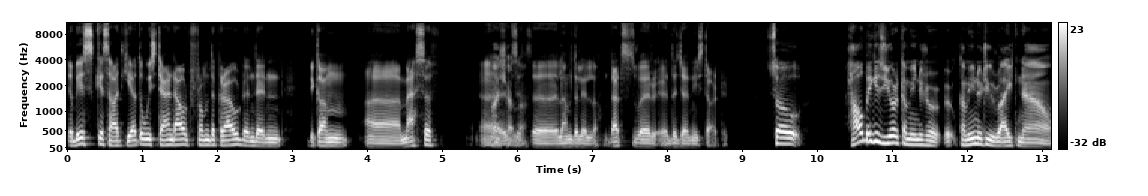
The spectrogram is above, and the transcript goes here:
جب اس کے ساتھ کیا تو we stand out from the crowd and then become الحمد للہ that's where the journey started so how big is your community right now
